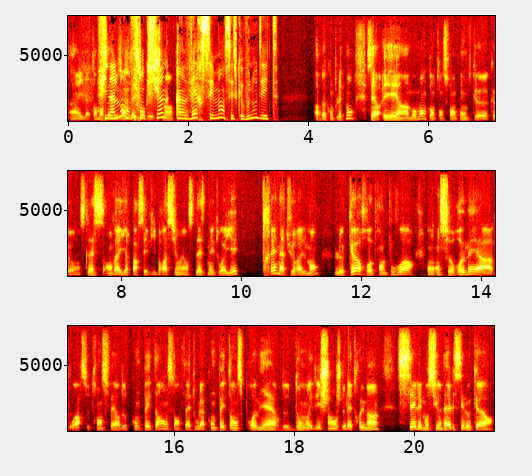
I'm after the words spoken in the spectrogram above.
hein. Il a tendance à Finalement, on emmener sur des fonctionne inversement, c'est ce que vous nous dites. Ah bah complètement. Et à un moment, quand on se rend compte que qu'on se laisse envahir par ces vibrations et on se laisse nettoyer, très naturellement, le cœur reprend le pouvoir. On, on se remet à avoir ce transfert de compétences, en fait, où la compétence première de don et d'échange de l'être humain, c'est l'émotionnel, c'est le cœur.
